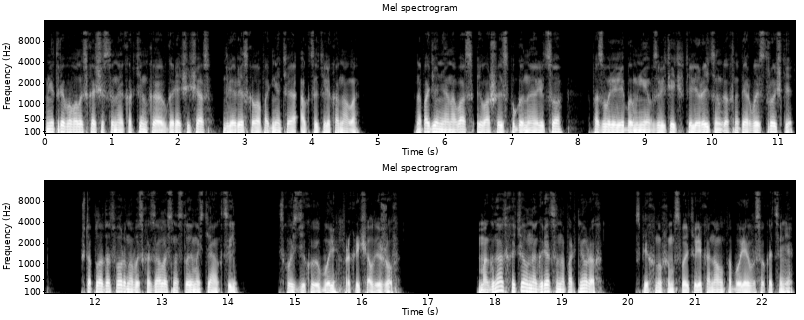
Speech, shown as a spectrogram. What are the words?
Мне требовалась качественная картинка в горячий час для резкого поднятия акций телеканала. Нападение на вас и ваше испуганное лицо позволили бы мне взлететь в телерейтингах на первые строчки — что плодотворно бы сказалось на стоимости акций. Сквозь дикую боль прокричал Ежов. Магнат хотел нагреться на партнерах, спихнув им свой телеканал по более высокой цене.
